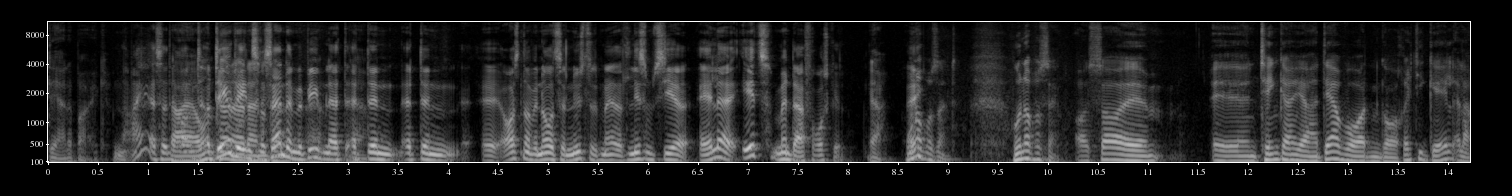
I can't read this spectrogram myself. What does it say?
det er det bare ikke. Nej, altså, og, og det er jo det interessante med Bibelen, at, at den, at den øh, også når vi når til det med, at ligesom siger, alle er et, men der er forskel. Ja, 100 procent. 100 procent. Og så øh, øh, tænker jeg, der hvor den går rigtig galt, eller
